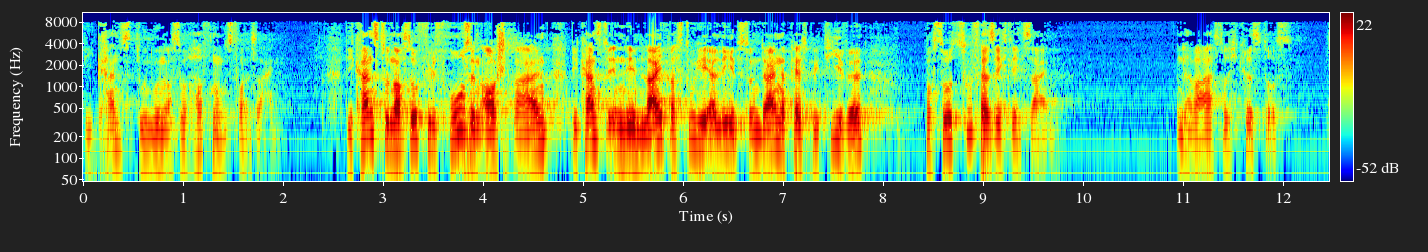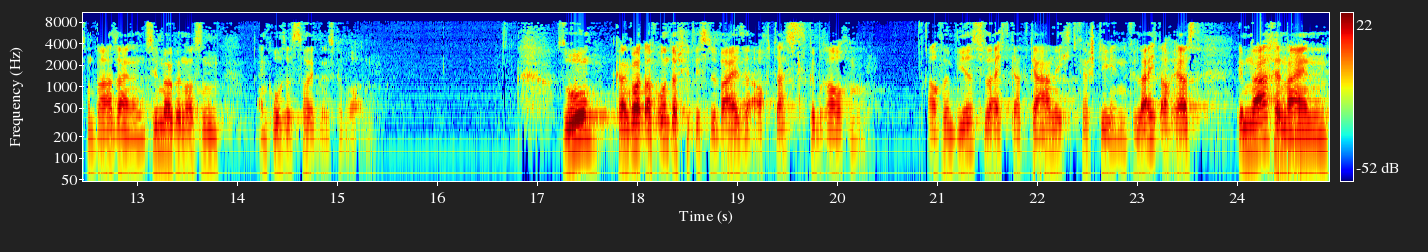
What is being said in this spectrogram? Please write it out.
wie kannst du nur noch so hoffnungsvoll sein? Wie kannst du noch so viel Frohsinn ausstrahlen? Wie kannst du in dem Leid, was du hier erlebst und in deiner Perspektive noch so zuversichtlich sein? Und er war es durch Christus und war seinen Zimmergenossen ein großes Zeugnis geworden. So kann Gott auf unterschiedlichste Weise auch das gebrauchen, auch wenn wir es vielleicht gerade gar nicht verstehen, vielleicht auch erst im Nachhinein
